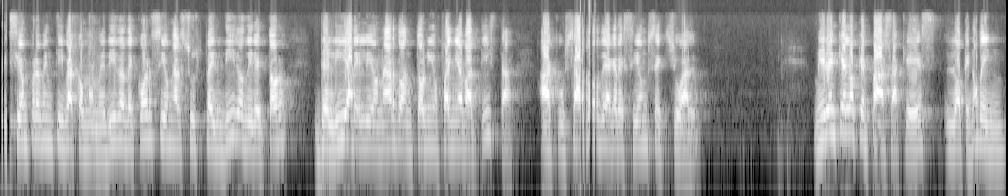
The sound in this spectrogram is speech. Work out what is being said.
prisión preventiva como medida de coerción al suspendido director del IA de Leonardo Antonio Faña Batista, acusado de agresión sexual. Miren qué es lo que pasa, que es lo que no ven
